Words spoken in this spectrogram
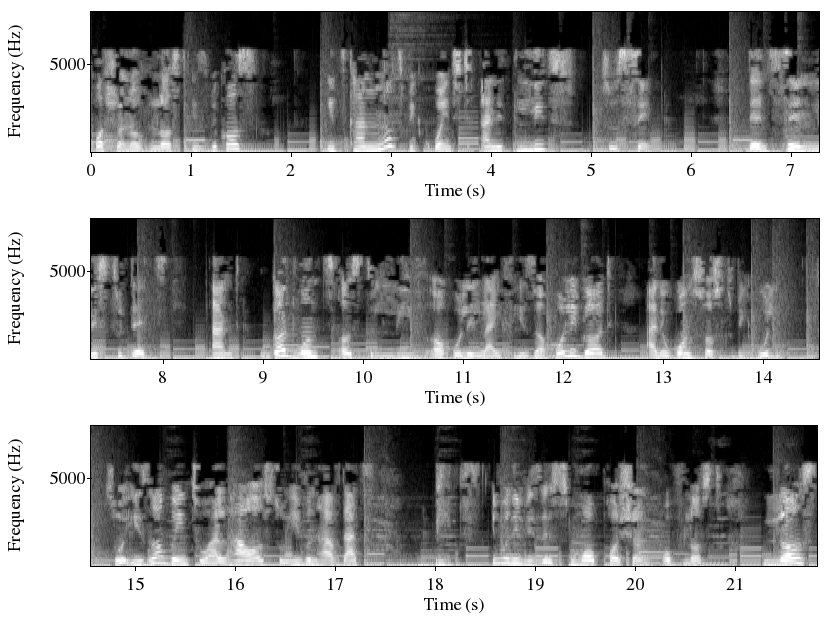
portion of lust, is because it cannot be quenched and it leads to sin then sin leads to death. And God wants us to live a holy life. He's a holy God and He wants us to be holy. So He's not going to allow us to even have that bit, even if it's a small portion of lust. Lust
